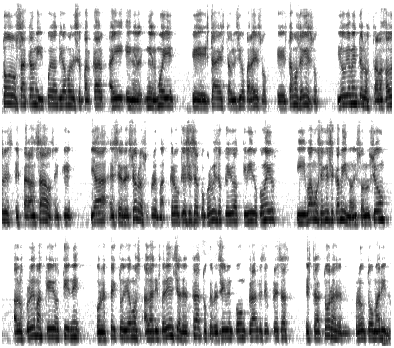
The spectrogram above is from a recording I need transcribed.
todos sacan y puedan, digamos, desembarcar ahí en el, en el muelle que está establecido para eso. estamos en eso. Y obviamente los trabajadores esperanzados en que ya eh, se resuelva su problema. Creo que ese es el compromiso que yo he adquirido con ellos y vamos en ese camino, en solución a los problemas que ellos tienen con respecto, digamos, a las diferencias del trato que reciben con grandes empresas extractoras del producto marino.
